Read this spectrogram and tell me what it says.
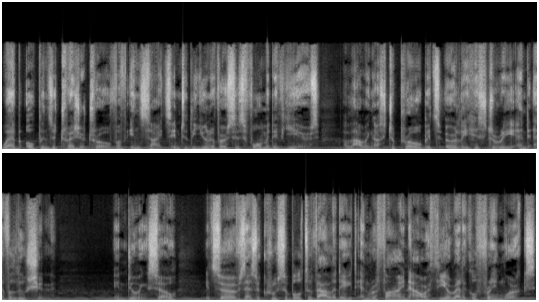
Webb opens a treasure trove of insights into the universe's formative years, allowing us to probe its early history and evolution. In doing so, it serves as a crucible to validate and refine our theoretical frameworks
